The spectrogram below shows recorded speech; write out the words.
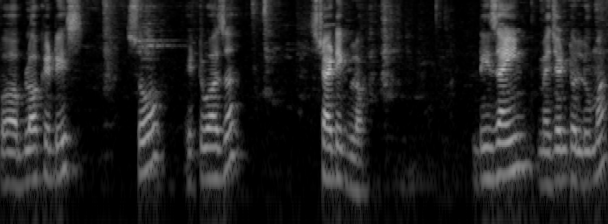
uh, block it is. So it was a static block. Design Magento Luma.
